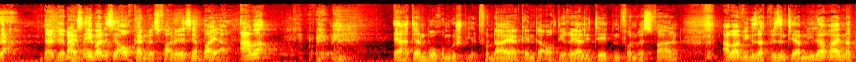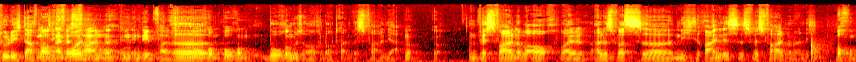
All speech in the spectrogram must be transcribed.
Ja, der, der Max nein. Eberl ist ja auch kein Westfale, der ist ja Bayer. Aber er hat ja in Bochum gespielt. Von daher kennt er auch die Realitäten von Westfalen. Aber wie gesagt, wir sind hier am Niederrhein. Natürlich darf man sich freuen. Nordrhein-Westfalen, ne? In, in dem Fall. Bochum. Bochum. Bochum ist auch Nordrhein-Westfalen, ja. Ja. Und Westfalen aber auch, weil alles, was äh, nicht Rhein ist, ist Westfalen, oder nicht? Bochum.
